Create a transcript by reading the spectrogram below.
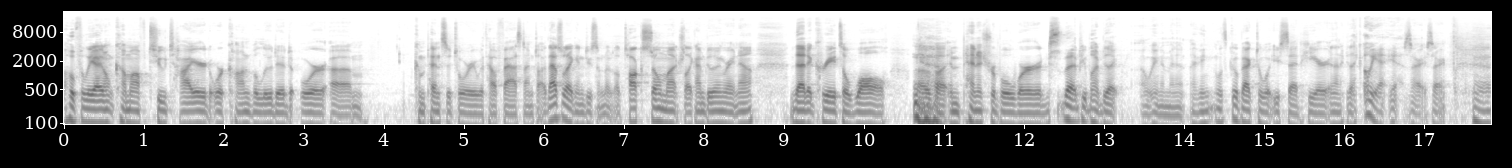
hopefully, I don't come off too tired or convoluted or um, compensatory with how fast I'm talking. That's what I can do sometimes. I'll talk so much, like I'm doing right now, that it creates a wall of uh, impenetrable words that people have to be like. oh wait a minute. I think let's go back to what you said here, and then I'd be like, oh yeah, yeah, sorry, sorry. Yeah.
